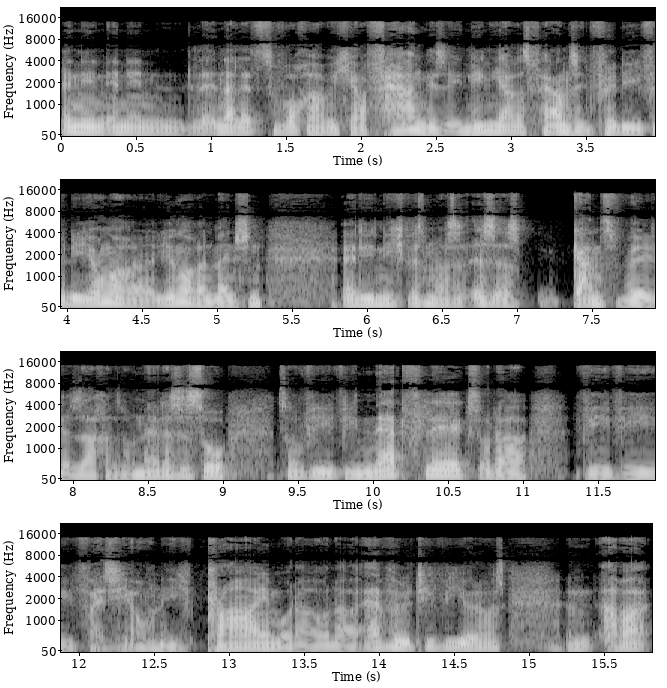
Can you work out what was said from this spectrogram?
in den, in den, in der letzten Woche habe ich ja ferngesehen, lineares Fernsehen für die, für die jüngeren, jüngeren Menschen, äh, die nicht wissen, was es ist. Das ist ganz wilde Sache, so, ne? Das ist so, so wie, wie Netflix oder wie, wie, weiß ich auch nicht, Prime oder, oder Apple TV oder was. Aber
